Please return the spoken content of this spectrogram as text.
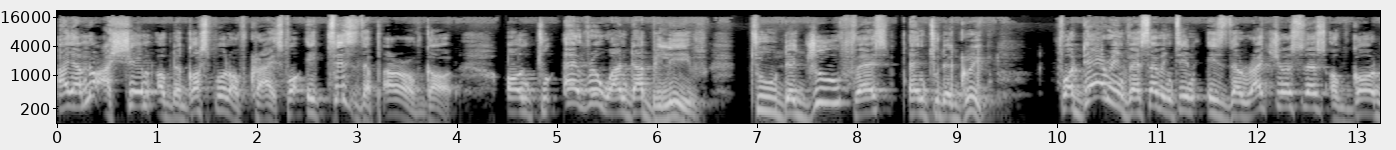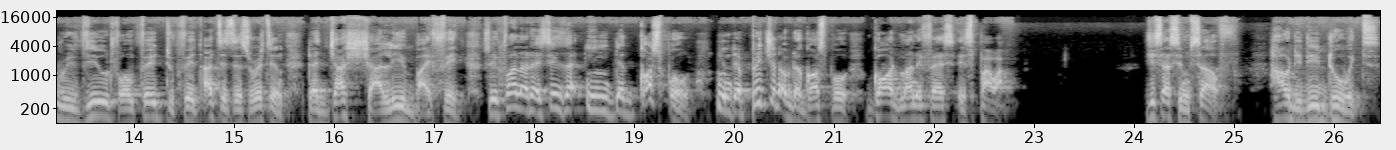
I am not ashamed of the gospel of Christ, for it is the power of God unto everyone that believe to the Jew first and to the Greek. For therein, verse 17, is the righteousness of God revealed from faith to faith. As it is written, the just shall live by faith. So you find out that it says that in the gospel, in the preaching of the gospel, God manifests his power. Jesus himself, how did he do it?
